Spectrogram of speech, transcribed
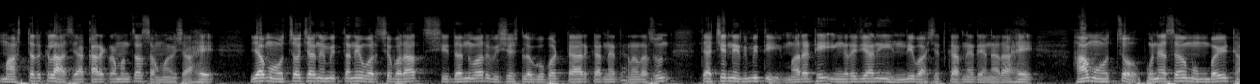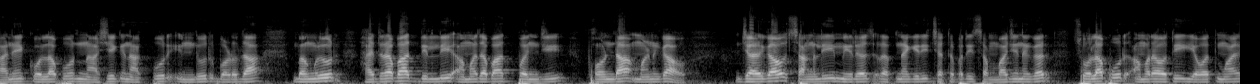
मास्टर क्लास या कार्यक्रमांचा समावेश आहे. या महोत्सवाच्या निमित्ताने वर्षभरात शिदनवर विशेष लघुपट तयार करण्यात येणार असून त्याची निर्मिती मराठी इंग्रजी आणि हिंदी भाषेत करण्यात येणार आहे. हा महोत्सव पुण्यासह मुंबई ठाणे कोल्हापूर नाशिक नागपूर इंदूर बडोदा बंगळूर हैदराबाद दिल्ली अहमदाबाद पणजी फोंडा मणगाव जळगाव सांगली मिरज रत्नागिरी छत्रपती संभाजीनगर सोलापूर अमरावती यवतमाळ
